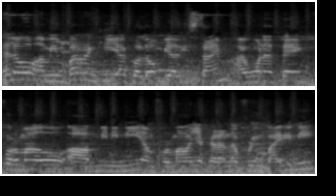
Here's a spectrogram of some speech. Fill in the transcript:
Hello, I'm in Barranquilla, Colombia this time. I want to thank Formado uh, Minimi and Formado Yacaranda for inviting me.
